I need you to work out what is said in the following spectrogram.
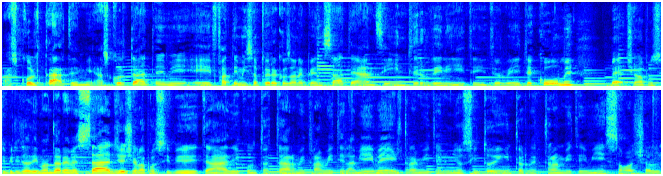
ascoltatemi, ascoltatemi e fatemi sapere cosa ne pensate, anzi intervenite, intervenite come? Beh, c'è la possibilità di mandare messaggi, c'è la possibilità di contattarmi tramite la mia email, tramite il mio sito internet, tramite i miei social,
